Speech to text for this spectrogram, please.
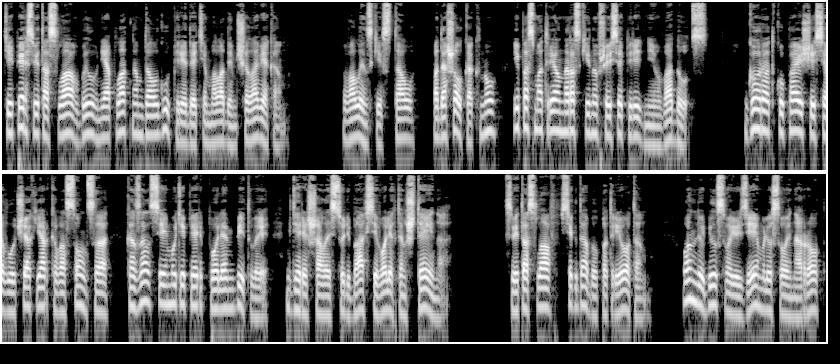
Теперь Святослав был в неоплатном долгу перед этим молодым человеком. Волынский встал, подошел к окну и посмотрел на раскинувшийся перед ним Вадуц. Город, купающийся в лучах яркого солнца, казался ему теперь полем битвы, где решалась судьба всего Лихтенштейна. Святослав всегда был патриотом. Он любил свою землю, свой народ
